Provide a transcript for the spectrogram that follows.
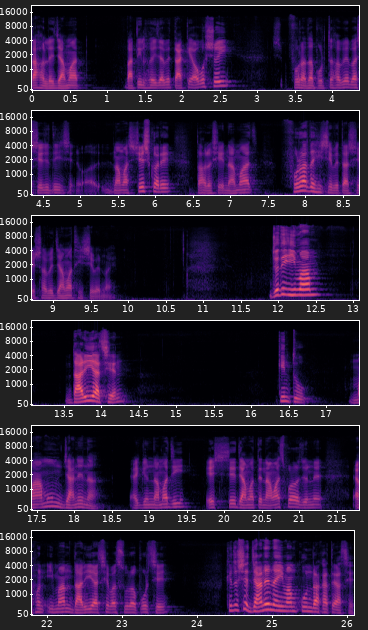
তাহলে জামাত বাতিল হয়ে যাবে। তাকে অবশ্যই ফোরাদা পড়তে হবে বা সে যদি নামাজ শেষ করে, তাহলে সেই নামাজ ফোরাদা হিসেবে তার শেষ হবে, জামাত হিসেবে নয়। যদি ইমাম দাঁড়িয়ে আছেন, কিন্তু মামুম জানে না, একজন নামাজি এসছে জামাতে নামাজ পড়ার জন্য, এখন ইমাম দাঁড়িয়ে আছে বা সুরা পড়ছে, কিন্তু সে জানে না ইমাম কোন রাখাতে আছে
